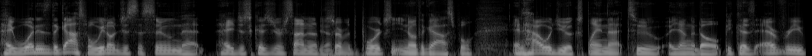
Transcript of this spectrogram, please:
Hey, what is the gospel? We don't just assume that, hey, just because you're signing up yep. to serve at the porch, and you know the gospel. And how would you explain that to a young adult? Because every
